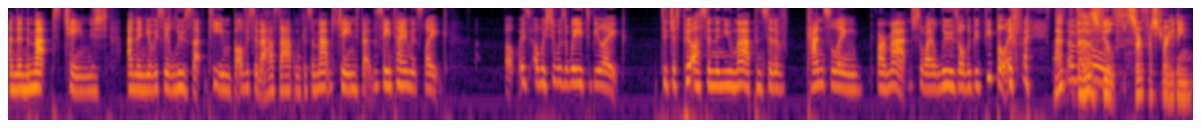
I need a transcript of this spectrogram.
and then the maps changed, and then you obviously lose that team. But obviously that has to happen because the maps change. But at the same time, it's like, oh, it's, I wish there was a way to be like to just put us in the new map instead of canceling our match, so I lose all the good people I find. That I'm does so- feel so frustrating,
